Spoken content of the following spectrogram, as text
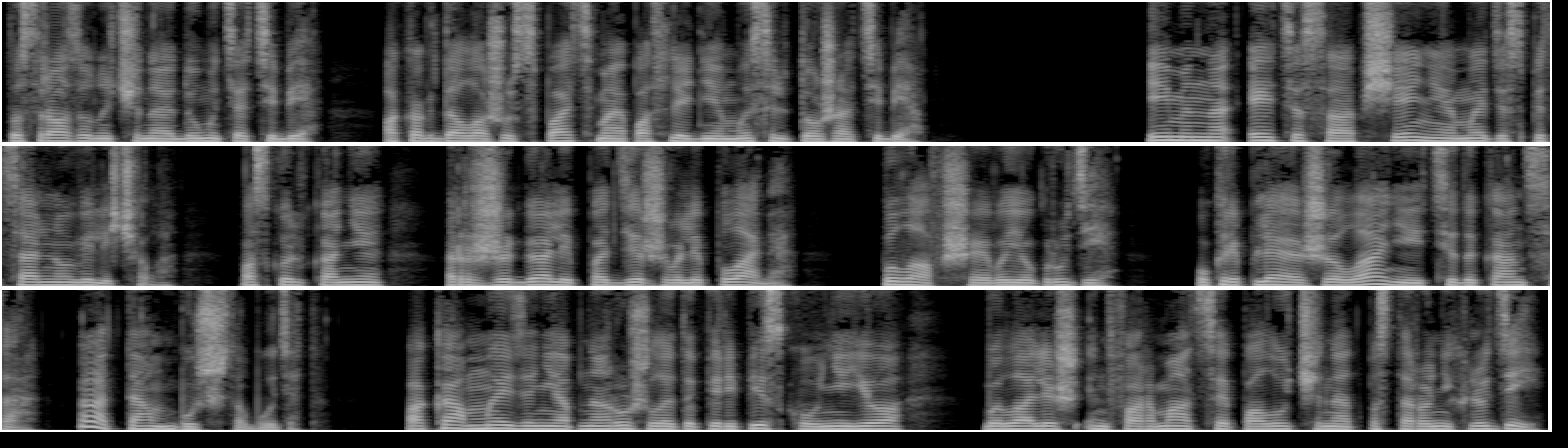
то сразу начинаю думать о тебе. А когда ложусь спать, моя последняя мысль тоже о тебе». Именно эти сообщения Мэдди специально увеличила, поскольку они разжигали и поддерживали пламя, пылавшее в ее груди, укрепляя желание идти до конца, а там будь что будет. Пока Мэдди не обнаружила эту переписку, у нее была лишь информация, полученная от посторонних людей,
